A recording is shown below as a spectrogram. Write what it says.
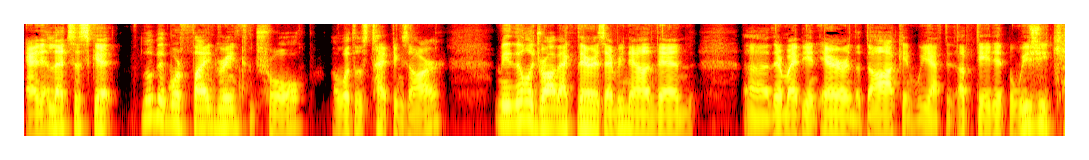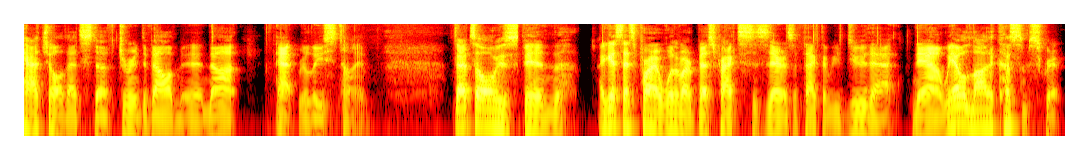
And it lets us get a little bit more fine grained control on what those typings are. I mean, the only drawback there is every now and then uh, there might be an error in the doc and we have to update it, but we usually catch all that stuff during development and not at release time. That's always been I guess that's probably one of our best practices there is the fact that we do that now. We have a lot of custom script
